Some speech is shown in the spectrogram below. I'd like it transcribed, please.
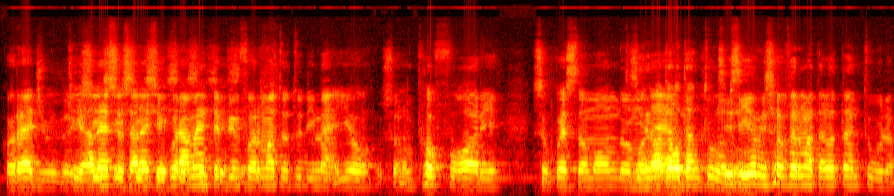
Correggimi perché sì, adesso sì, sarai sì, sicuramente più informato tu di me, io sono un po' fuori su questo mondo Ti moderno. all'81? Sì, tu. sì, io mi sono fermato all'81.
